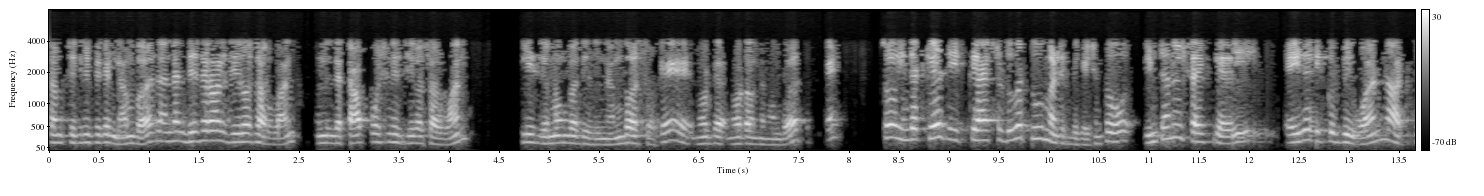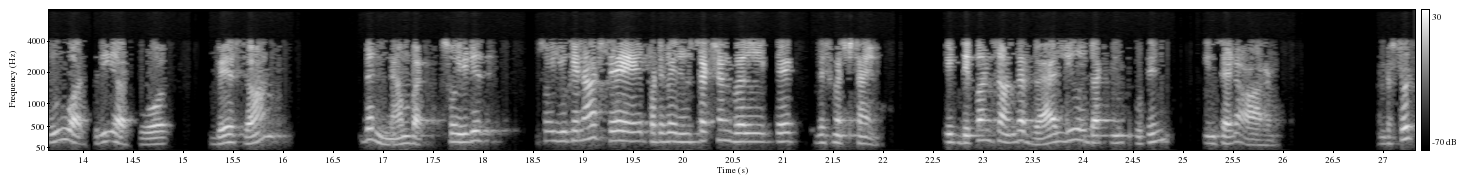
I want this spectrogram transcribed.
some significant numbers and then these are all zeros or ones only the top portion is zeros or one. Please remember these numbers okay? Note, note on the numbers okay? So in that case it has to do a 2 multiplication. So internal cycle either it could be 1 or 2 or 3 or 4 based on the number. So it is so you cannot say particular instruction will take this much time. It depends on the value that you put in inside RM. Understood?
